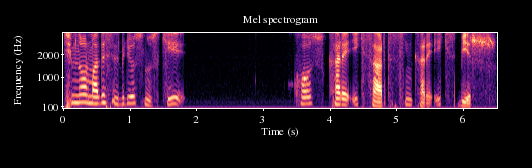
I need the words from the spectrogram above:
Şimdi normalde siz biliyorsunuz ki cos kare x artı sin kare x 1.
